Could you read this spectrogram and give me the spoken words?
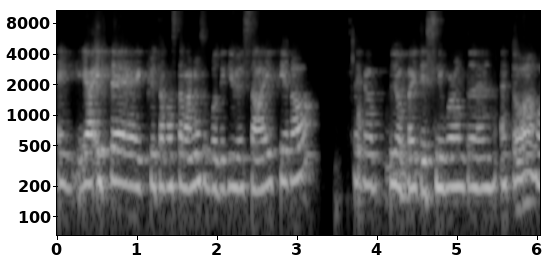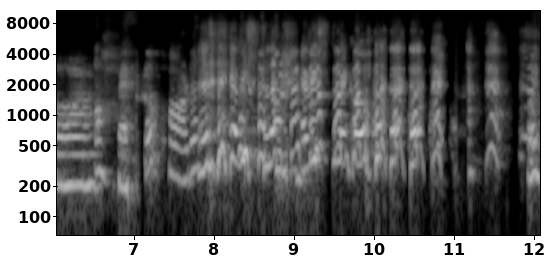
ja, Etter jeg flytta fra Stavanger, så bodde jeg i USA i fire år. Så jeg har jobba i Disney World eh, et år, og oh, på Epcot. Har du? Jeg visste det! Jeg visste det kom! Og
